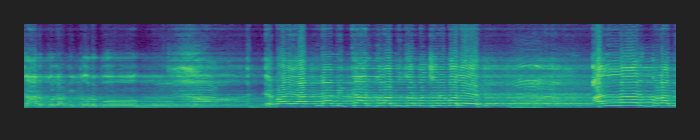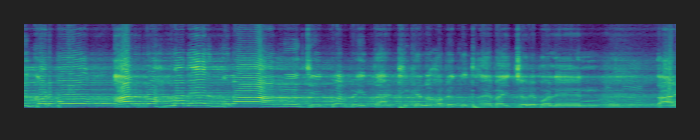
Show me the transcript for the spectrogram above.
কার গোলামি করব? এ ভাই, আপনি আমি কার গোলামি করব, জোরে বলেন। আল্লাহর গোলামি করব আর রহমানের গোলামি যে করবে তার ঠিকানা হবে কোথায় ভাই? জোরে বলেন। তার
